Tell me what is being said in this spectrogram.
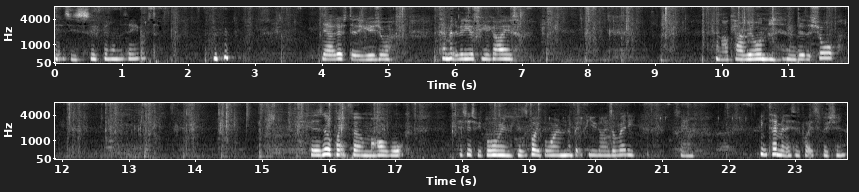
Mitzi's sleeping on the table yeah, I'll just do the usual 10 minute video for you guys. I'll carry on and do the short. There's no point filming my whole walk. It's just be boring because it's probably boring a bit for you guys already. So I think 10 minutes is quite sufficient.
